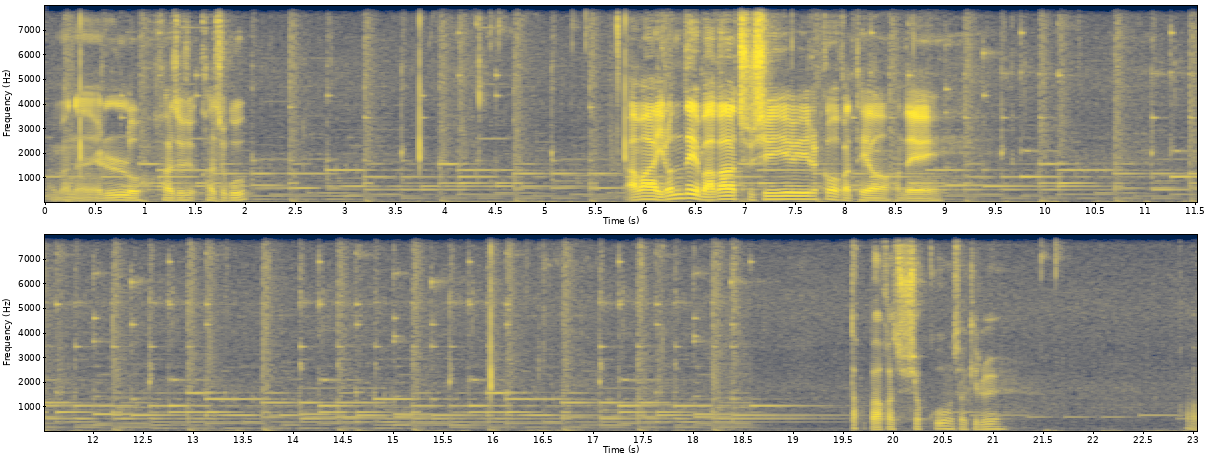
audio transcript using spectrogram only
그러면은 일로 가주, 가지고 아마 이런데 막아 주실 것 같아요. 네. 딱 막아 주셨고 저기를 음,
